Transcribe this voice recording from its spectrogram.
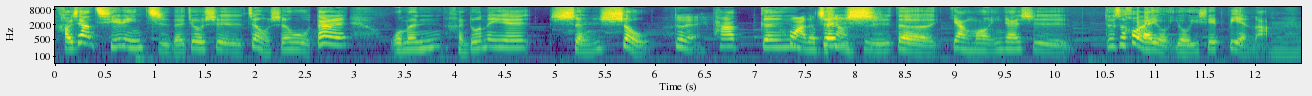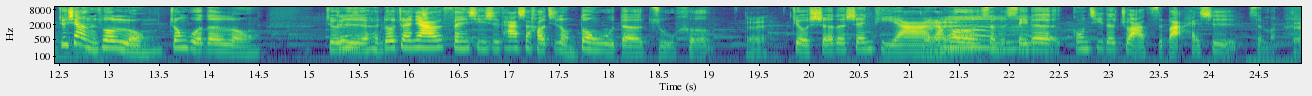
好像麒麟指的就是这种生物。当然，我们很多那些神兽，对，它跟真实的样貌应该是，就是后来有有一些变啦。嗯。就像你说龙，中国的龙，就是很多专家分析是它是好几种动物的组合，对，就有蛇的身体呀、对。然后什么谁的公鸡的爪子吧，还是什么？对，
